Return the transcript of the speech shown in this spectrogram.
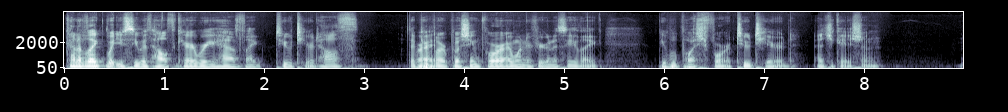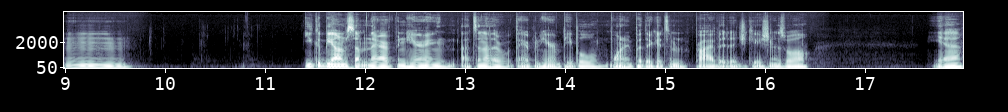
Kind of like what you see with healthcare, where you have like two tiered health that Right. people are pushing for. I wonder if you're going to see like people push for two tiered education. mm. You could be onto something there. I've been hearing that's another thing I've been hearing people wanting to put their kids in private education as well. Yeah.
